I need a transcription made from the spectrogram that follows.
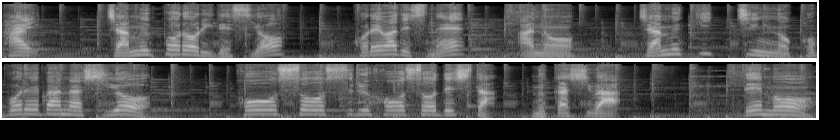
はい、ジャムポロリですよ。これはですね、あの、ジャムキッチンのこぼれ話を放送する放送でした。昔は。でも、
